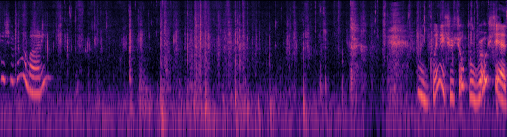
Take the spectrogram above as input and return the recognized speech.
What you doing, buddy? My goodness, you're so ferocious.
